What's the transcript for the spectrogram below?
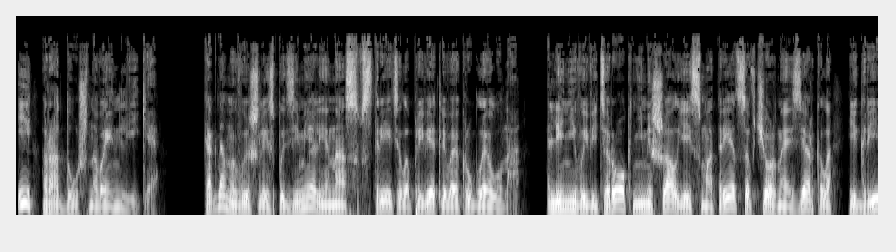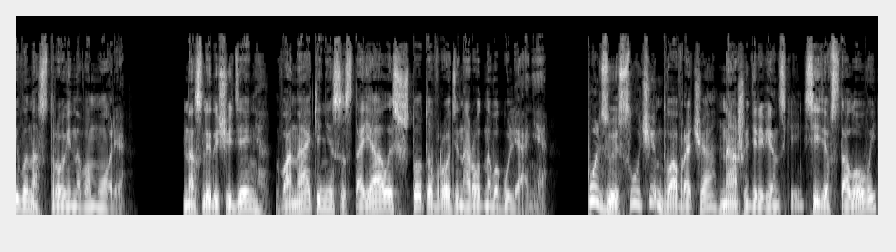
и радушного Энлике. Когда мы вышли из подземелья, нас встретила приветливая круглая луна. Ленивый ветерок не мешал ей смотреться в черное зеркало игриво настроенного моря. На следующий день в Анакине состоялось что-то вроде народного гуляния. Пользуясь случаем, два врача, наши деревенские, сидя в столовой,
